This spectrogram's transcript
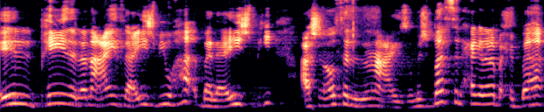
إيه البين اللي أنا عايزة أعيش بيه وهقبل أعيش بيه عشان أوصل للي أنا عايزه. مش بس الحاجة اللي أنا بحبها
